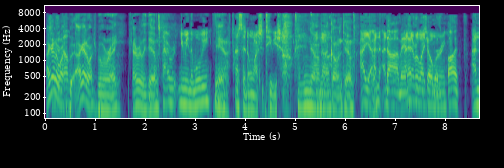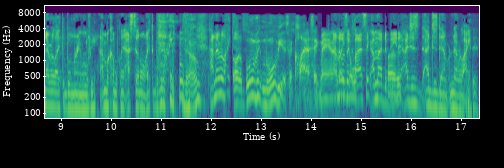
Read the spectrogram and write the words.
I gotta watch. another- I gotta watch Boomerang. I really do. I, you mean the movie? Yeah. I said don't watch the TV show. No, I'm No. not going to. I yeah, I, I, nah, never, man, I never liked Boomerang. I never liked the Boomerang movie. I'm gonna come clean. I still don't like the Boomerang movie. No. I never liked it. Oh, the movie movie is a classic, man. I know like it's a the- classic. I'm not debating it. I just I just never never liked it.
